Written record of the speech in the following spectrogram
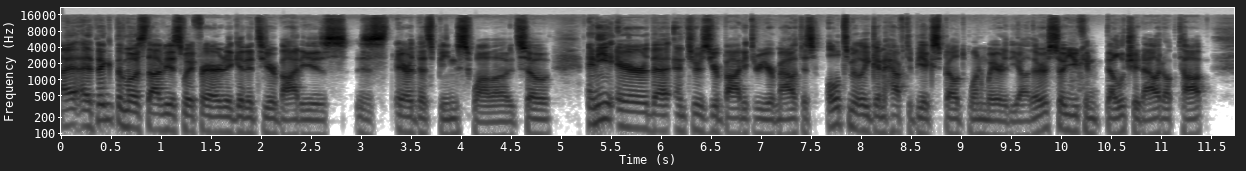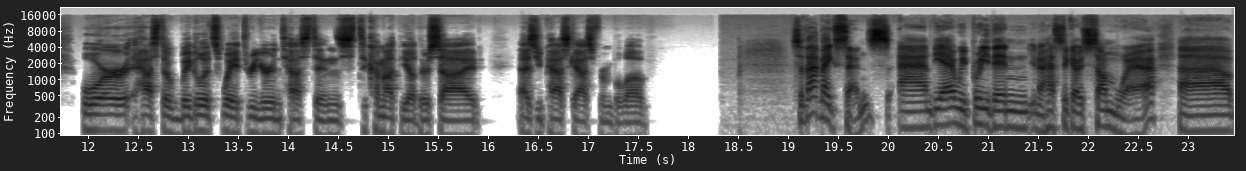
I, I think the most obvious way for air to get into your body is is air that's being swallowed. So any air that enters your body through your mouth is ultimately going to have to be expelled one way or the other. So you can belch it out up top or it has to wiggle its way through your intestines to come out the other side as you pass gas from below. So that makes sense. And the air we breathe in, you know, has to go somewhere. Uh,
